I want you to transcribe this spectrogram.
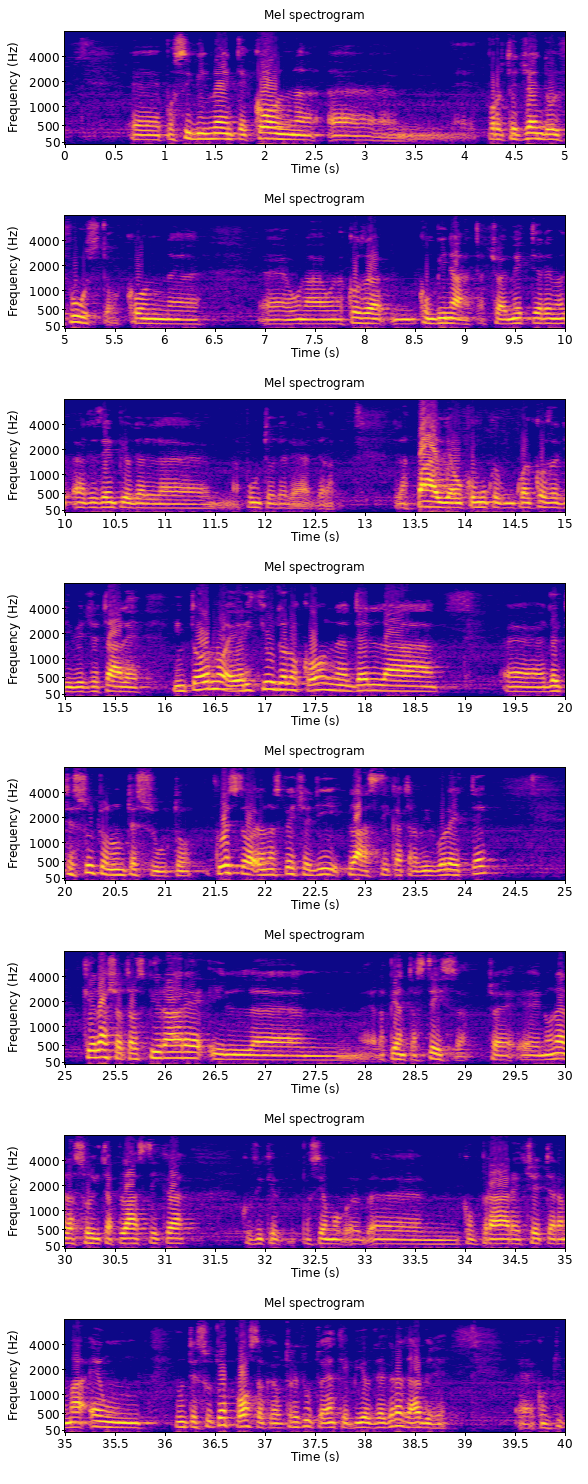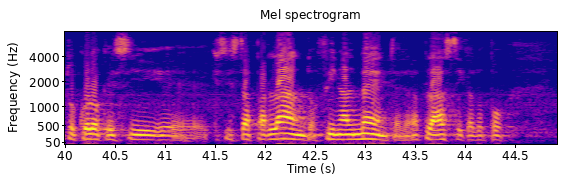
eh, possibilmente con, eh, proteggendo il fusto con eh, una, una, cosa combinata, cioè mettere ad esempio del, appunto delle, della, della, paglia o comunque con qualcosa di vegetale intorno e richiuderlo con della, eh, del tessuto non tessuto. Questo è una specie di plastica, tra virgolette, che lascia traspirare il, ehm, la pianta stessa, cioè eh, non è la solita plastica così che possiamo eh, ehm, comprare, eccetera, ma è un, un, tessuto apposta che oltretutto è anche biodegradabile, eh, con tutto quello che si, eh, che si, sta parlando finalmente della plastica, dopo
